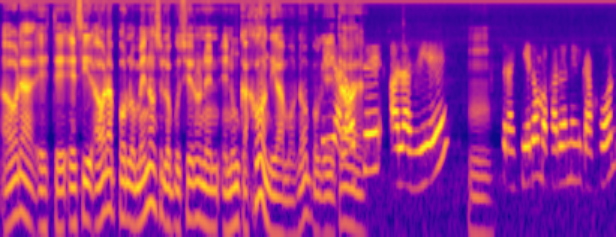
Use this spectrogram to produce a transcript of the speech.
ahora, este, es decir, ahora por lo menos lo pusieron en, en un cajón, digamos, ¿no? Porque Sí, estaba... anoche a las 10 Mm, trajeron, bajaron el cajón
